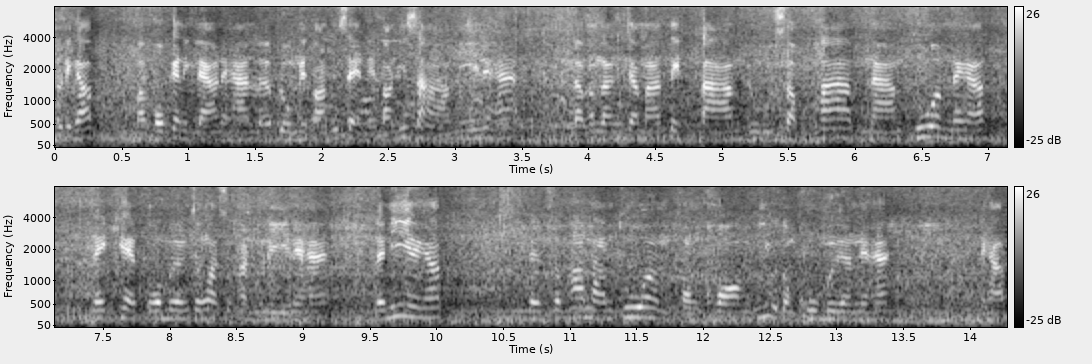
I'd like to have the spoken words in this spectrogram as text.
สวัสดีครับ มาพบกันอีกแล้วนะฮะเลิฟรูมในตอนพิเศษในตอนที่ 3 นี้นะฮะเรากำลังจะมาติดตามดูสภาพน้ำท่วมนะครับ ในเขตตัวเมืองจังหวัดสุพรรณบุรีนะฮะและนี่นะครับเป็นสภาพน้ำท่วมของคลองที่อยู่ตรงคูเมืองนะฮะนะครับ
